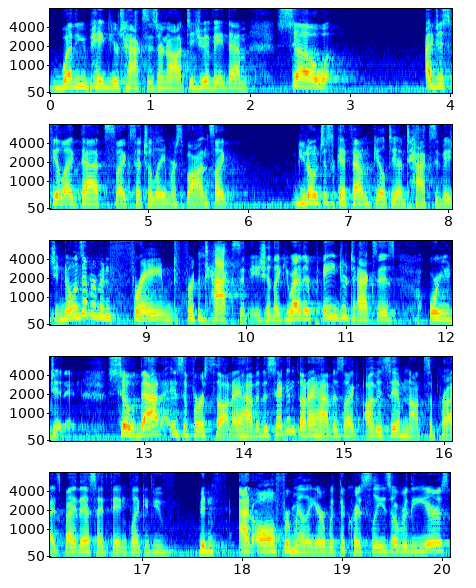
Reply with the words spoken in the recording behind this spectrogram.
whether you paid your taxes or not. Did you evade them? So I just feel like that's like such a lame response. Like, you don't just get found guilty on tax evasion. No one's ever been framed for tax evasion. Like you either paid your taxes or you did it. So that is the first thought I have. And the second thought I have is like, obviously, I'm not surprised by this. I think like if you've been at all familiar with the Chrisleys over the years,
